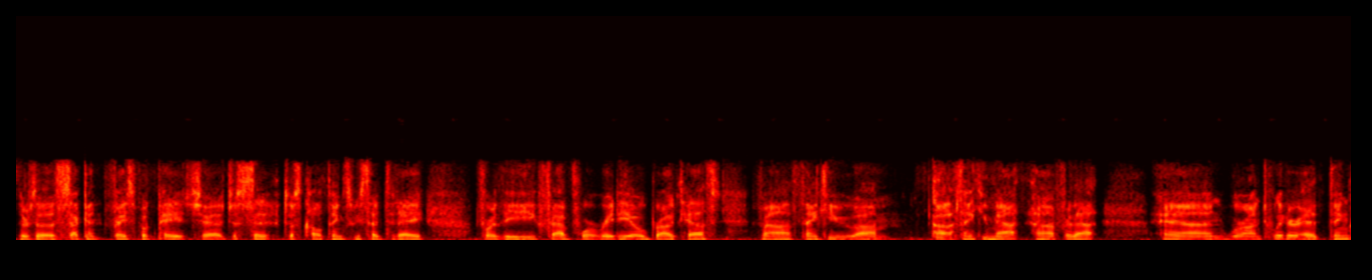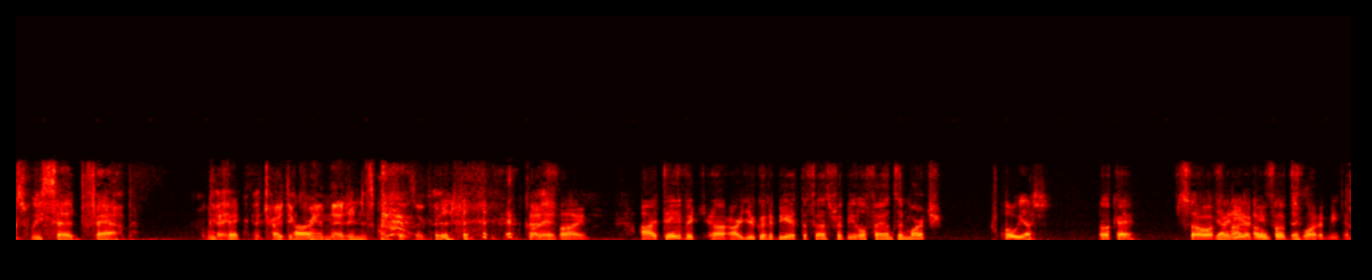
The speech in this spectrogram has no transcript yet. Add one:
There's a second Facebook page uh, just said, just called Things We Said Today for the Fab Four radio broadcast. Uh, thank you, um, uh, thank you, Matt, uh, for that. And we're on Twitter at Things We Said Fab. Okay. Okay. I tried to cram that in as quickly as I could. Go That's ahead. fine. Uh, David, uh, are you going to be at the Fest for Beatle fans in March? Oh, yes. Okay. So if Yeah, any I- of you folks want to meet him,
